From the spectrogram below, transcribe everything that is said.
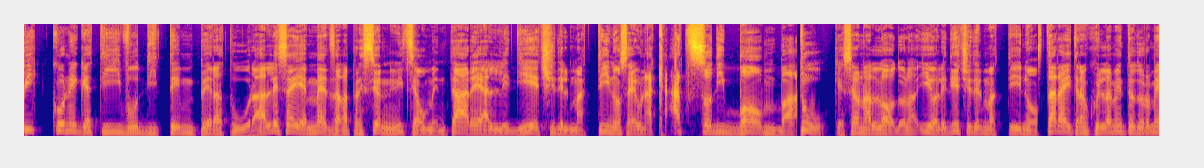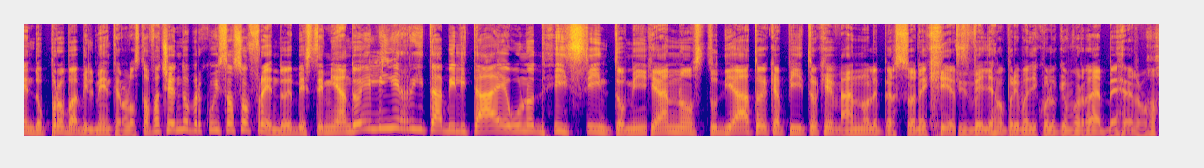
picco negativo di temperatura. Alle 6 e mezza la pressione inizia a aumentare, alle 10 del mattino sei una cazzo di bomba. Tu, che sei un'allodola, io alle 10 del mattino starei tranquillamente dormendo, probabilmente non lo sto facendo, per cui sto soffrendo e bestemmiando e l'irritabilità è uno dei sintomi che hanno studiato e capito che hanno le persone che si svegliano prima di quello che vorrebbero.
